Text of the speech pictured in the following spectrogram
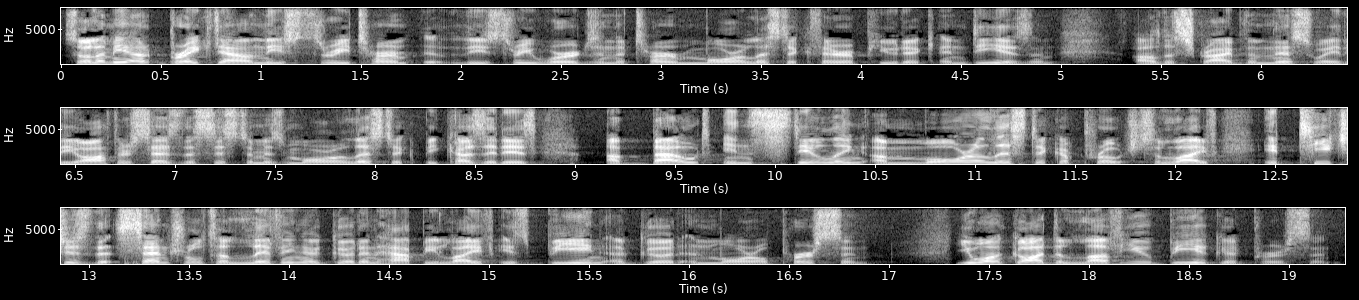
So let me break down these three, term, these three words in the term moralistic, therapeutic, and deism. I'll describe them this way. The author says the system is moralistic because it is about instilling a moralistic approach to life. It teaches that central to living a good and happy life is being a good and moral person. You want God to love you? Be a good person.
